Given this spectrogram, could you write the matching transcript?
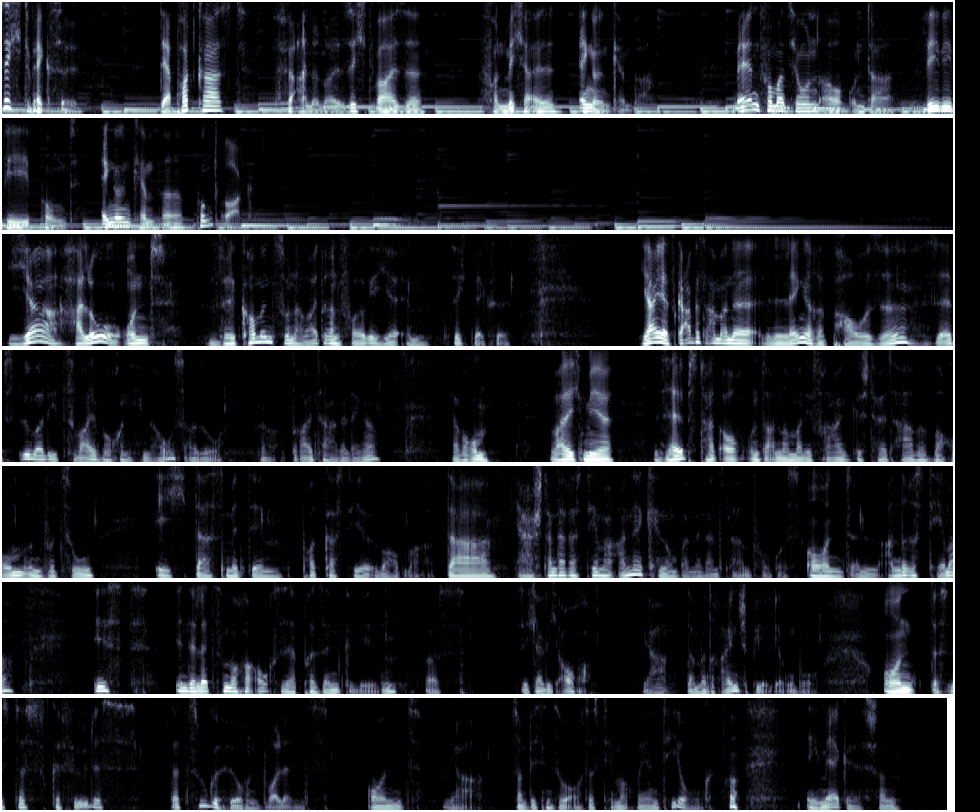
Sichtwechsel. Der Podcast für eine neue Sichtweise von Michael Engelnkemper. Mehr Informationen auch unter www.engelnkemper.org. Ja, hallo und willkommen zu einer weiteren Folge hier im Sichtwechsel. Ja, jetzt gab es einmal eine längere Pause, selbst über die zwei Wochen hinaus, also ja, drei Tage länger. Ja, warum? Weil ich mir selbst hat auch unter anderem mal die Frage gestellt habe, warum und wozu ich das mit dem Podcast hier überhaupt mache. Da ja, stand da das Thema Anerkennung bei mir ganz klar im Fokus. Und ein anderes Thema ist in der letzten Woche auch sehr präsent gewesen, was sicherlich auch ja, damit reinspielt irgendwo. Und das ist das Gefühl des Dazugehören wollens. Und ja, so ein bisschen so auch das Thema Orientierung. Ich merke es schon.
